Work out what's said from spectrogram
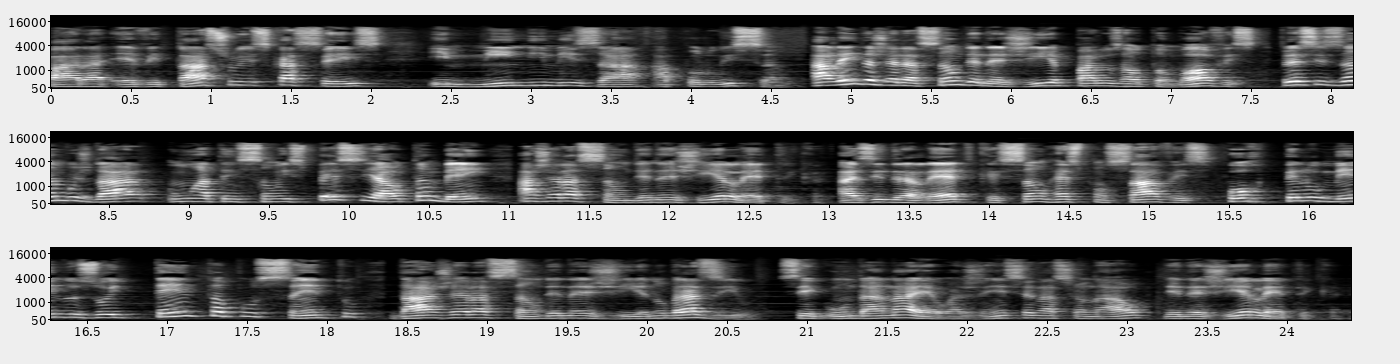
para evitar sua escassez e minimizar a poluição. Além da geração de energia para os automóveis, precisamos dar uma atenção especial também à geração de energia elétrica. As hidrelétricas são responsáveis por pelo menos 80% da geração de energia no Brasil, segundo a ANAEL, Agência Nacional de Energia Elétrica,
